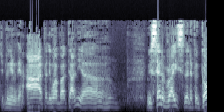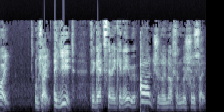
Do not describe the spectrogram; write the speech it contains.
to bring anything. Ah, if anyone about Tanya, we said a Brisa that if a guy, I'm sorry, a Yid forgets to make an ah, Shalonos and Rishosai.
